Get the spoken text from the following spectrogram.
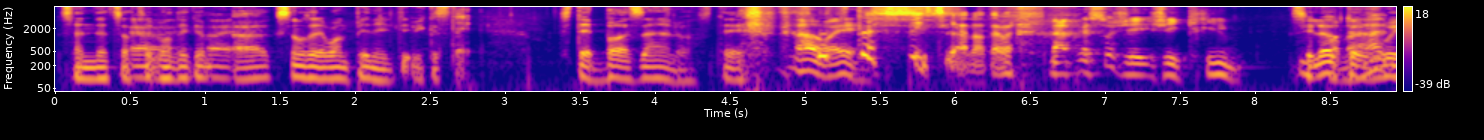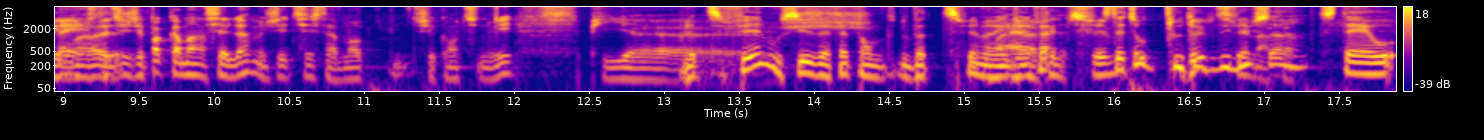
ça venait de sortir. Ah puis on était comme, ouais. ah, que sinon, vous allez avoir une pénalité. Mais que c'était, c'était buzzant, là. C'était, Ah ouais. spécial. Mais après ça, j'ai écrit. C'est là pas que t'as mal. joué, Ben, ouais. j'ai pas commencé là, mais j'ai, tu sais, ça m'a, j'ai continué. Puis. euh, Le petit film aussi, vous avez fait ton, votre petit film avec Ouais, fait film. C'était au tout, début, films, ça? en fait. C'était au,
